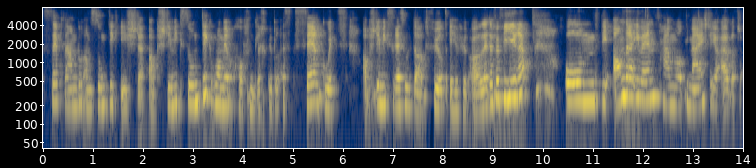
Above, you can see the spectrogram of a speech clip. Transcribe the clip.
September, am Sonntag, ist der Abstimmungssonntag, wo wir hoffentlich über ein sehr gutes Abstimmungsresultat führt, eher für alle feiern. Und die anderen Events haben wir die meisten ja auch gerade schon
